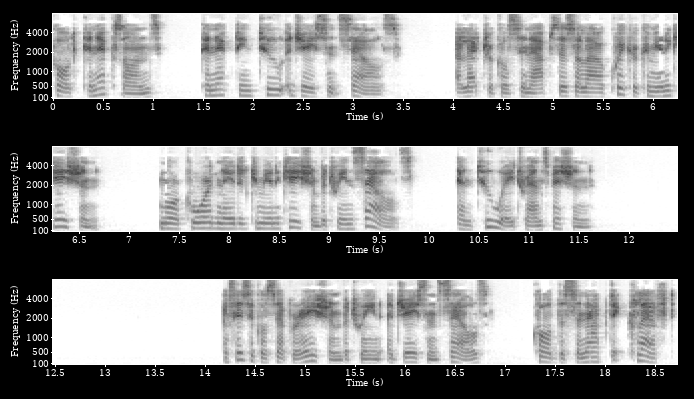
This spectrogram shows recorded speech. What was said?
called connexons, connecting two adjacent cells. Electrical synapses allow quicker communication, more coordinated communication between cells, and two-way transmission. A physical separation between adjacent cells, called the synaptic cleft,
